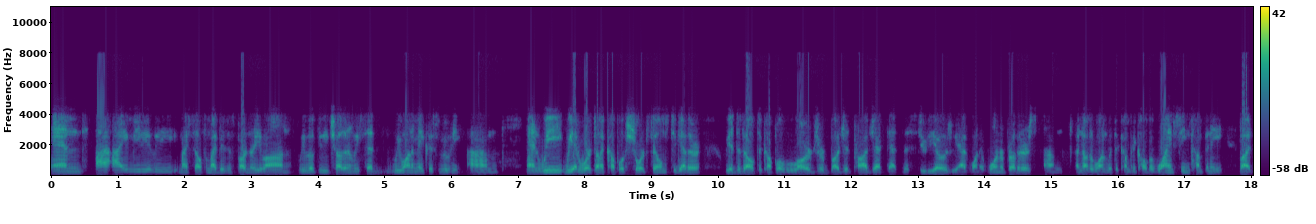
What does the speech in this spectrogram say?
And I, I immediately, myself and my business partner Elon, we looked at each other and we said, we want to make this movie. Um, and we we had worked on a couple of short films together. We had developed a couple of larger budget projects at the studios. We had one at Warner Brothers, um, another one with a company called the Weinstein Company. But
